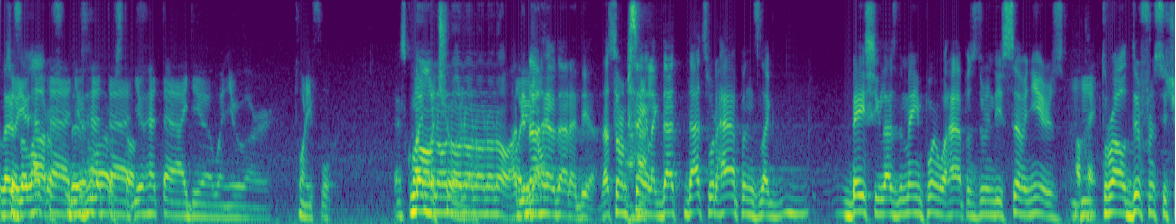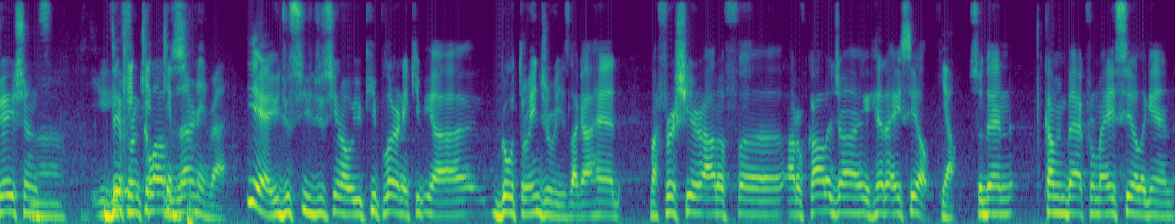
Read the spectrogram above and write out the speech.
there's so a lot had that, of there's you a had lot of stuff. you had that idea when you were 24. That's quite no, no, mature. no, no, no, no, no. I Oh, did not don't? have that idea. That's what I'm saying. Like that. That's what happens. Like basically, that's the main point. What happens during these seven years Okay. throughout different situations. Uh, You- you Different keep, keep- Keep, learning, right? Yeah, you just you just you know you keep learning, keep uh, go through injuries. Like I had my first year out of uh, out of college, I had an ACL. Yeah. So then coming back from my ACL again,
